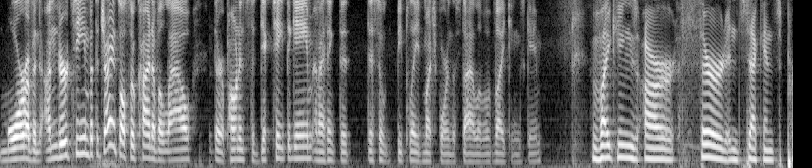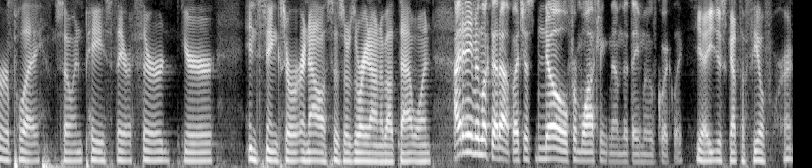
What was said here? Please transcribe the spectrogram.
more of an under team, but the Giants also kind of allow their opponents to dictate the game, and I think that this will be played much more in the style of a Vikings game. Vikings are third in seconds per play. So in pace, they are third. Your instincts or analysis was right on about that one. I didn't even look that up. I just know from watching them that they move quickly. Yeah, you just got the feel for it.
